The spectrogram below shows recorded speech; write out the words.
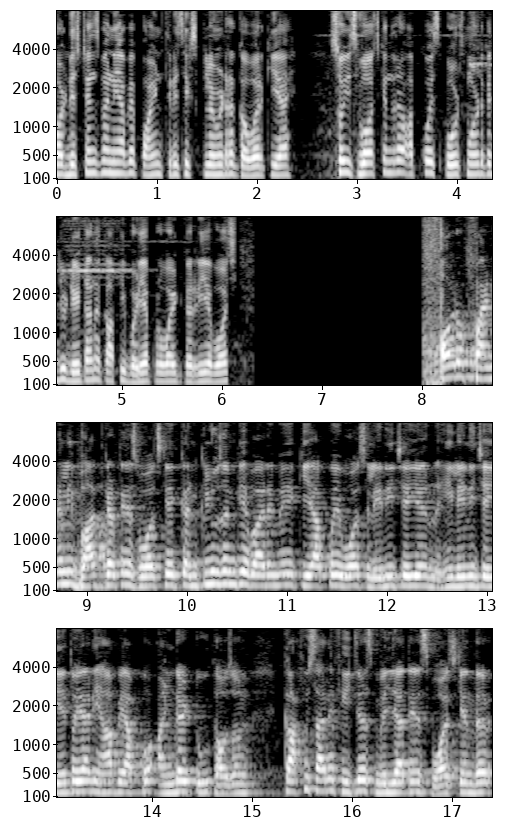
और डिस्टेंस मैंने यहाँ पे point three six kilometre cover किया है। सो so, इस वॉच के अंदर आपको स्पोर्ट्स मोड का जो डेटा ना काफ़ी बढ़िया प्रोवाइड कर रही है वॉच और फाइनली बात करते हैं इस वॉच के कंक्लूजन के बारे में कि आपको ये वॉच लेनी चाहिए या नहीं लेनी चाहिए। तो यार यहाँ पे आपको अंडर 2000 काफ़ी सारे फीचर्स मिल जाते हैं इस वॉच के अंदर।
